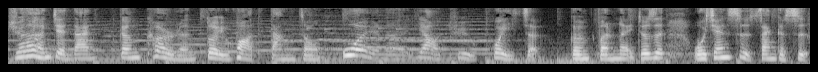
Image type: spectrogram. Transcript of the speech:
觉得很简单，跟客人对话的当中，为了要去会诊。跟分类就是，我先试三个试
